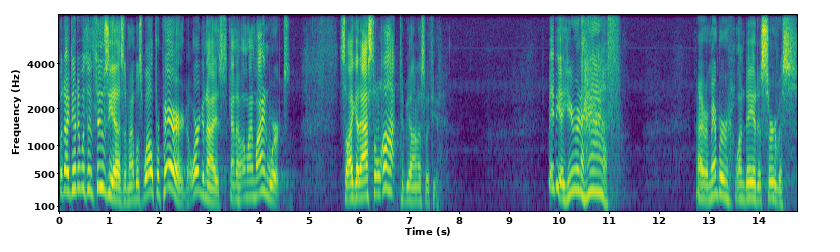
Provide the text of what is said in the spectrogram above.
but I did it with enthusiasm. I was well prepared, organized, kind of how my mind works. So I got asked a lot, to be honest with you. Maybe a year and a half. And I remember one day at a service,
